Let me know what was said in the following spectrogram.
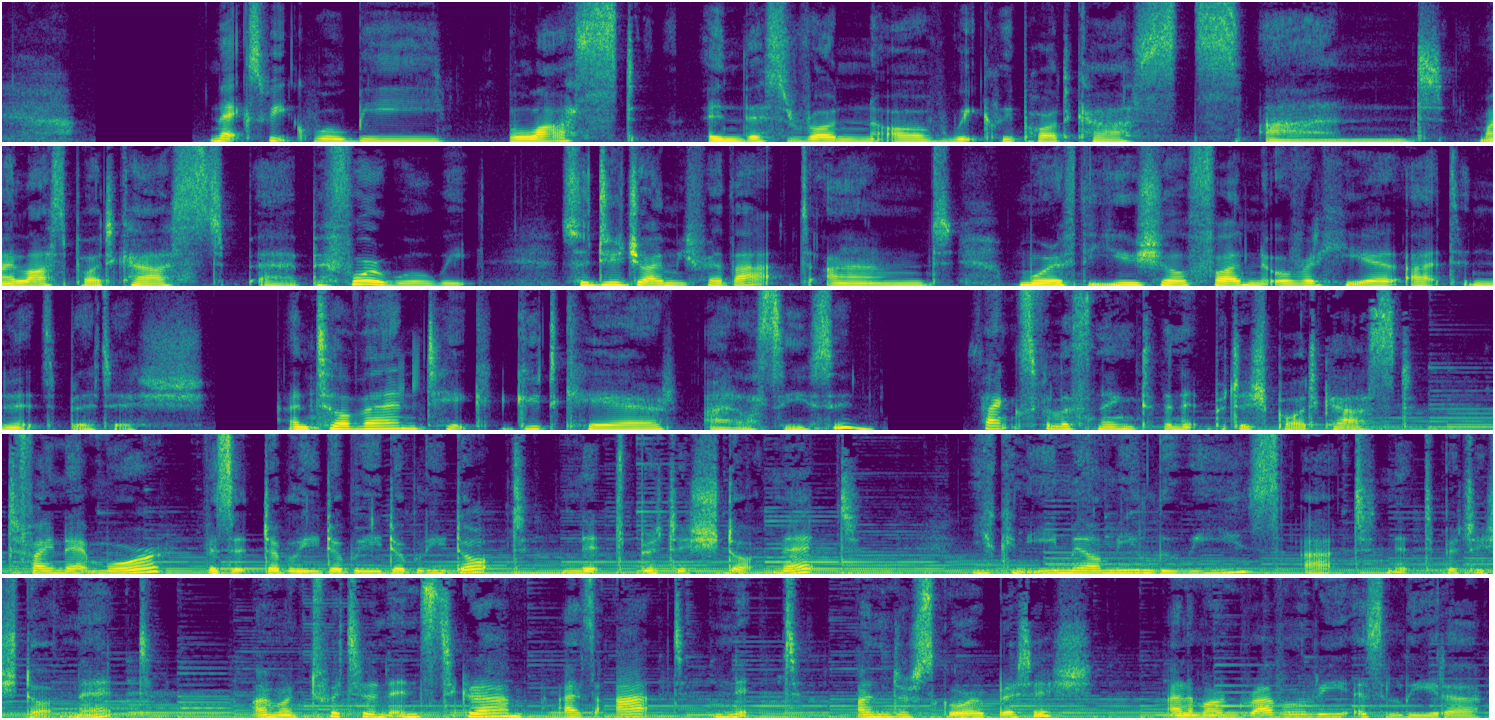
Next week will be last in this run of weekly podcasts and my last podcast uh, before Wool Week. So do join me for that and more of the usual fun over here at Knit British. Until then, take good care and I'll see you soon. Thanks for listening to the Knit British podcast. To find out more, visit www.knitbritish.net. You can email me Louise at knitbritish.net. I'm on Twitter and Instagram as at knit underscore British, and I'm on Ravelry as Lyra.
